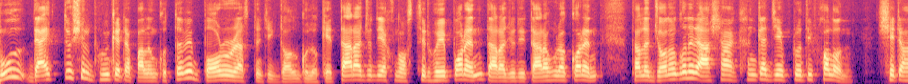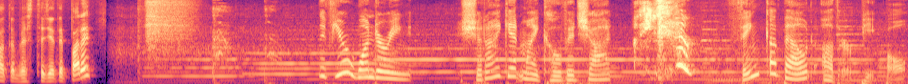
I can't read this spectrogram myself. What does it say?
মূল দায়িত্বশীল ভূমিকাটা পালন করতে হবে বড় রাজনৈতিক দলগুলোকে। তারা যদি এখন অস্থির হয়ে পড়েন তারা যদি তাড়াহুড়া করেন তাহলে জনগণের আশা আকাঙ্ক্ষার যে প্রতিফলন সেটা হয়তো ভেস্তে যেতে পারে। If you're wondering, should I get my COVID shot? Think about other people.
